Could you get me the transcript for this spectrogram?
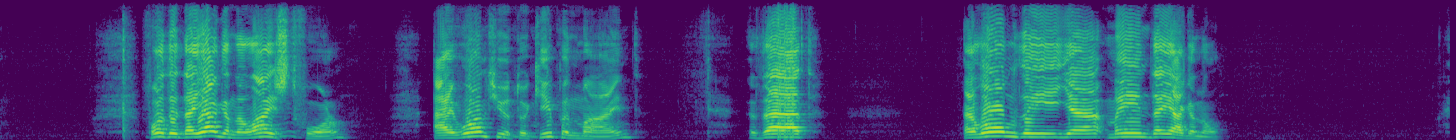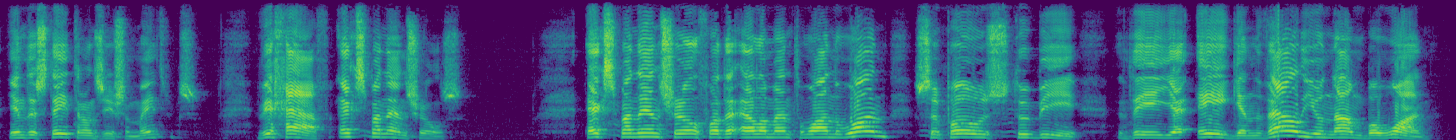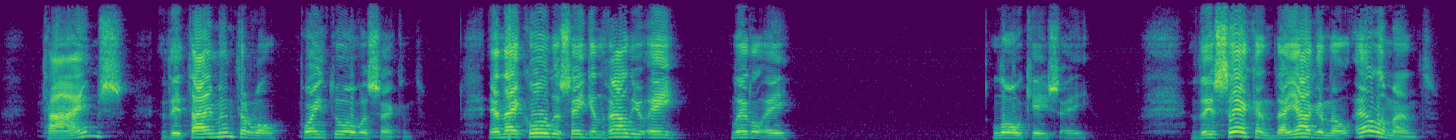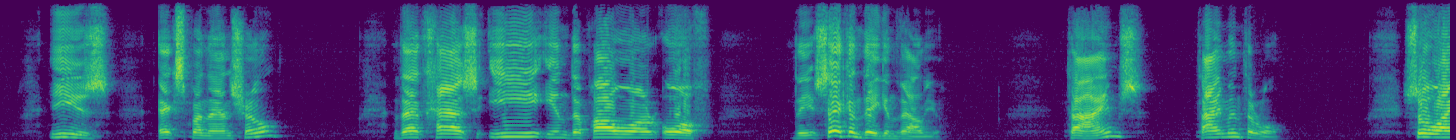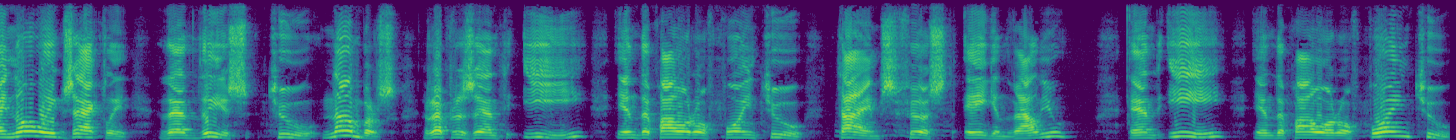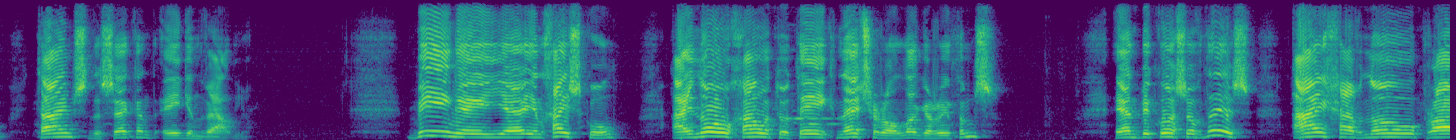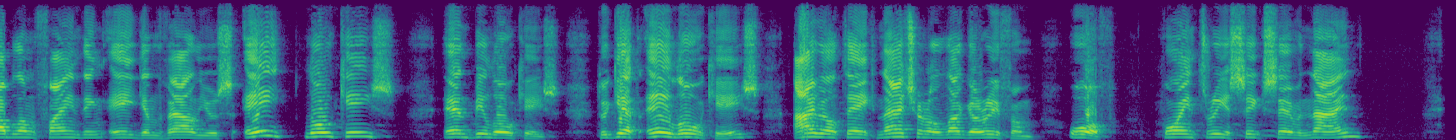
For the diagonalized form, I want you to keep in mind that along the uh, main diagonal in the state transition matrix, we have exponentials. Exponential for the element 1, 1 supposed to be the uh, eigenvalue number 1 times the time interval 0.2 of a second. And I call this eigenvalue a, little a lowercase a. The second diagonal element is exponential that has e in the power of the second eigenvalue times time interval. So I know exactly that these two numbers represent e in the power of 0.2 times first eigenvalue and e in the power of 0.2 times the second eigenvalue. Being a, uh, in high school, I know how to take natural logarithms, and because of this, I have no problem finding eigenvalues a lowercase and b lowercase. To get a lowercase, I will take natural logarithm of 0.3679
